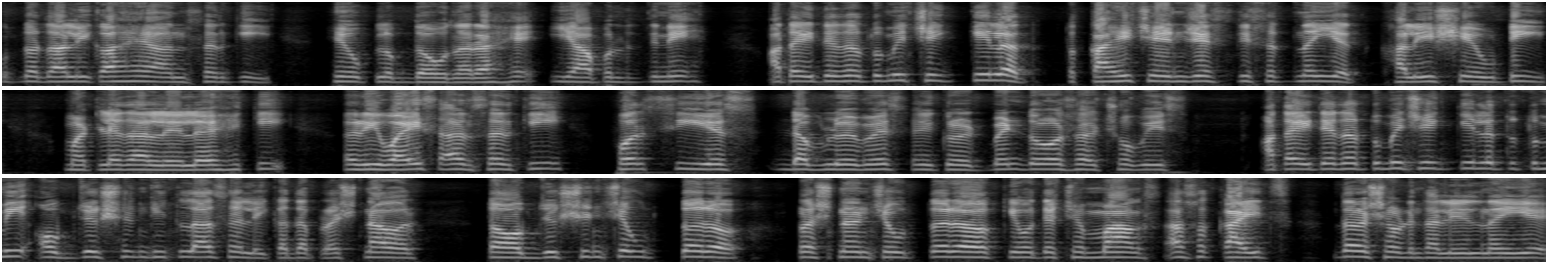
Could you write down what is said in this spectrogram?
उत्तरतालिका आहे आन्सर की हे उपलब्ध होणार आहे या पद्धतीने. आता इथे जर तुम्ही चेक केलं तर काही चेंजेस दिसत नाही आहेत खाली शेवटी म्हटल्यात आलेलं आहे की revise answer key for C S W M S recruitment दोन हजार चोवीस. आता इथे जर तुम्ही चेक केलं तर तुम्ही ऑब्जेक्शन घेतलं असेल एखाद्या प्रश्नावर तर ऑब्जेक्शनचे उत्तरं प्रश्नांचे उत्तरं किंवा त्याचे मार्क्स असं काहीच दर्शवण्यात आलेलं नाही आहे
